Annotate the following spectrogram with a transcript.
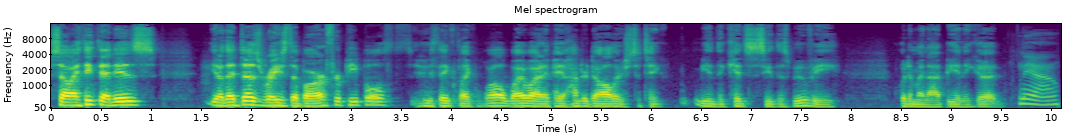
So I think that is you know that does raise the bar for people who think like well why would i pay $100 to take me and the kids to see this movie would it might not be any good Yeah.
